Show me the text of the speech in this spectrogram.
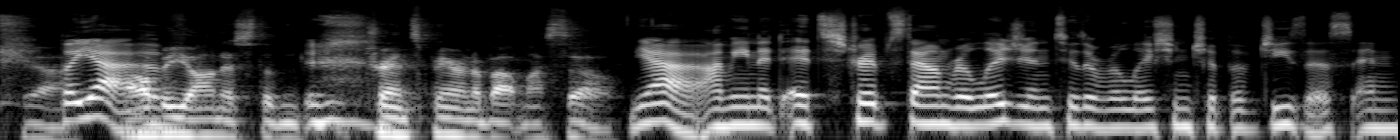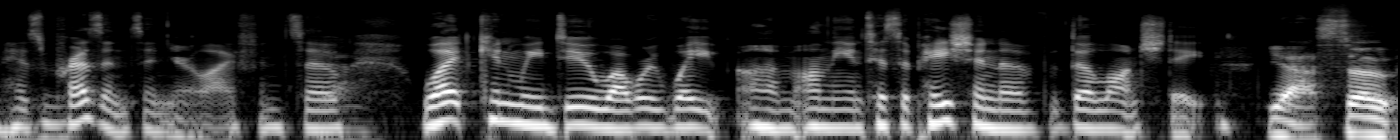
yeah. But yeah, I'll of- be honest and transparent about myself. Yeah, I mean, it, it strips down religion to the relationship of Jesus and his presence in your life. And so, Mm-hmm. Yeah. what can we do while we wait um, on the anticipation of the launch date? Yeah. So,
